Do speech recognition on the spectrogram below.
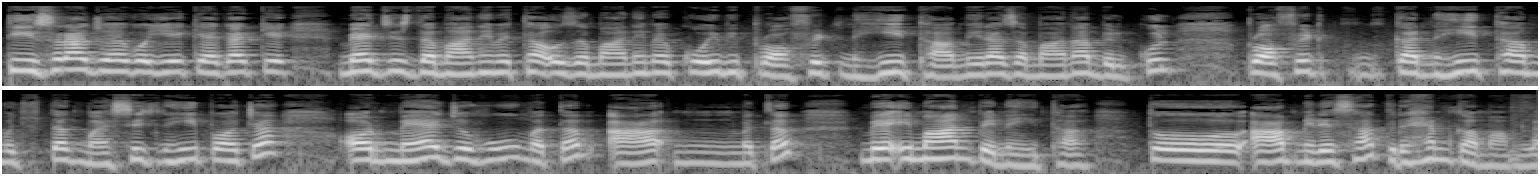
تیسرا جو ہے وہ یہ کہے گا کہ میں جس زمانے میں تھا، اس زمانے میں کوئی بھی پروفٹ نہیں تھا۔ میرا زمانہ بالکل پروفٹ کا نہیں تھا، مجھ تک میسیج نہیں پہنچا۔ اور میں جو ہوں مطلب آ مطلب میں ایمان پہ نہیں تھا۔ تو آپ میرے ساتھ رحم کا معاملہ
